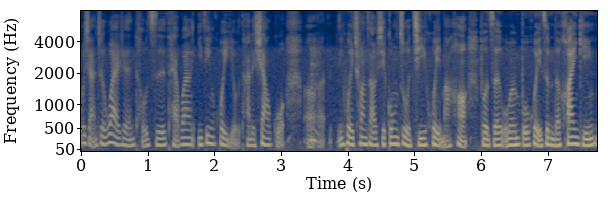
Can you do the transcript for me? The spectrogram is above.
我想这外人投资台湾一定会有它的效果，呃，你会创造一些工作机会嘛，哈，否则我们不会这么的欢迎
